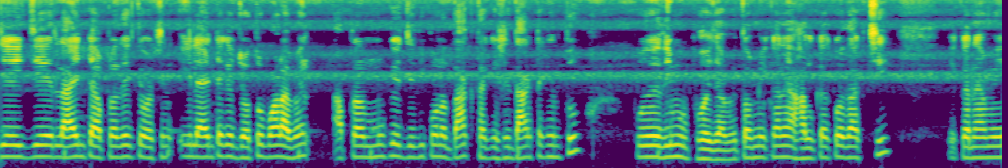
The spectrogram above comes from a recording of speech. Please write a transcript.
যে, এই যে লাইনটা আপনারা দেখতে পাচ্ছেন, এই লাইনটাকে যত বাড়াবেন, আপনার মুখে যদি কোনো দাগ থাকে, সেই দাগটা কিন্তু পুরো রিমুভ হয়ে যাবে। তো আমি এখানে হালকা করে রাখছি। এখানে আমি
